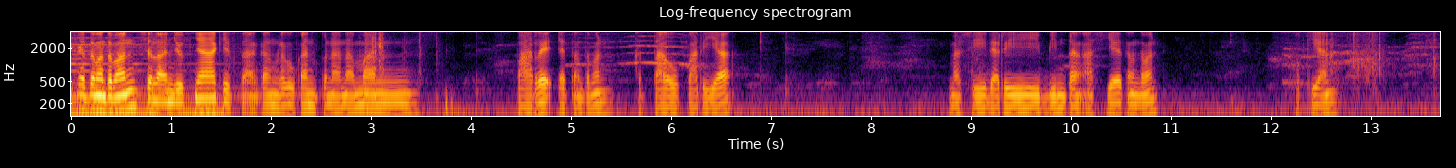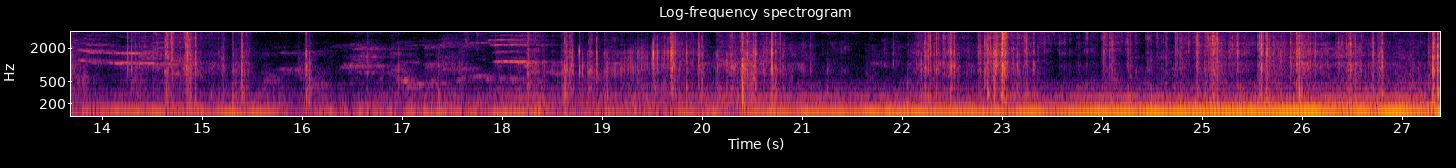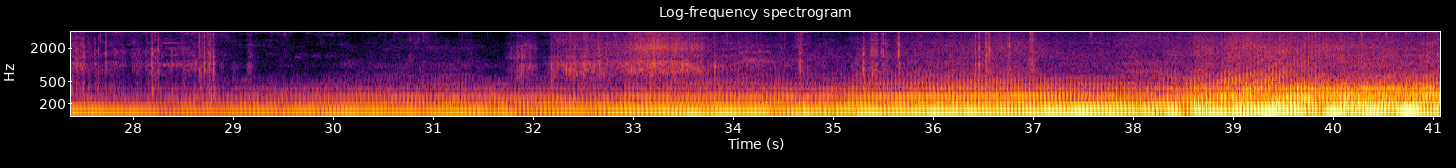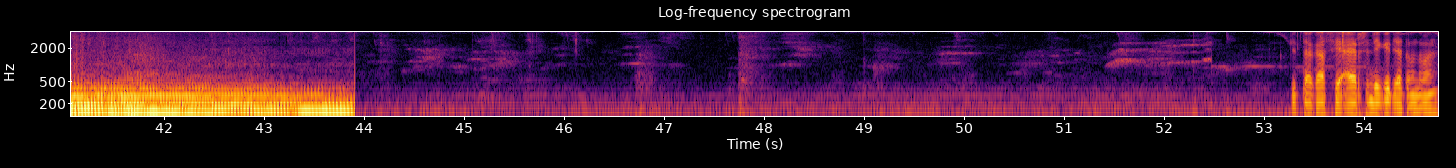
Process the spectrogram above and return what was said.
Oke teman-teman selanjutnya kita akan melakukan penanaman pare ya teman-teman atau paria. Masih dari bintang Asia teman-teman. Hokian kita kasih air sedikit ya teman-teman.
